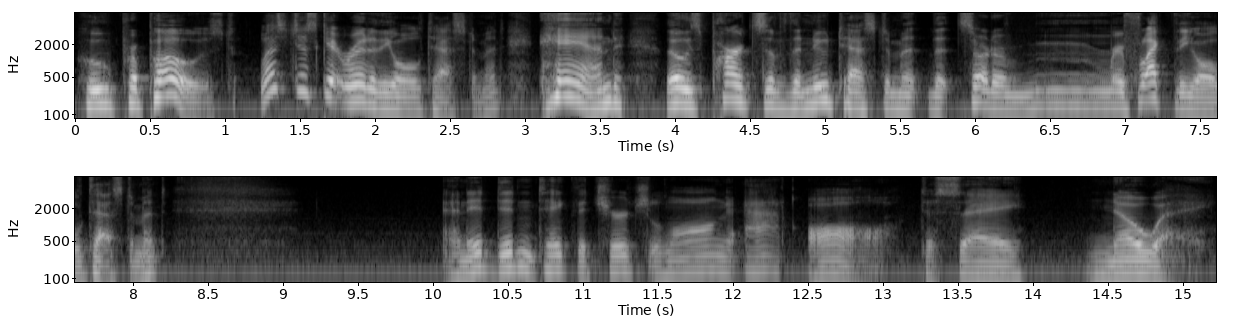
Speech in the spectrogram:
who proposed let's just get rid of the Old Testament and those parts of the New Testament that sort of reflect the Old Testament. And it didn't take the church long at all to say, no way.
